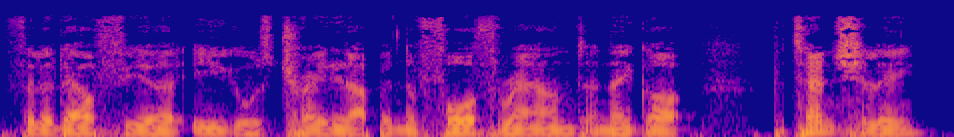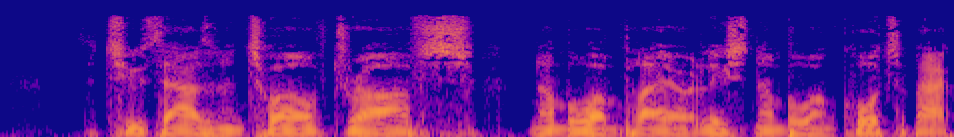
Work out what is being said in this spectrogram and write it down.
Philadelphia Eagles traded up in the fourth round and they got potentially the 2012 draft's number one player, at least number one quarterback,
